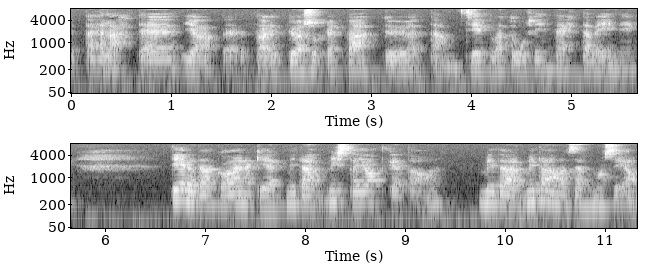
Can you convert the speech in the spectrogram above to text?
että he lähtee ja, tai työsuhde päättyy, että siirtyvät uusiin tehtäviin, niin tiedetäänkö ainakin, että mitä, mistä jatketaan, mitä, mitä on semmoisia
